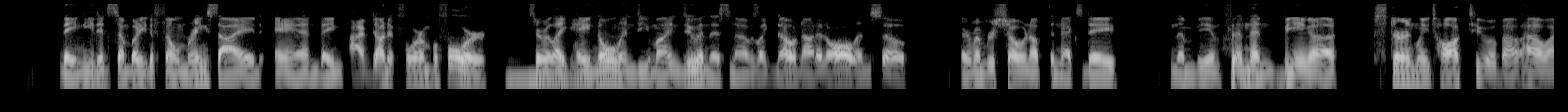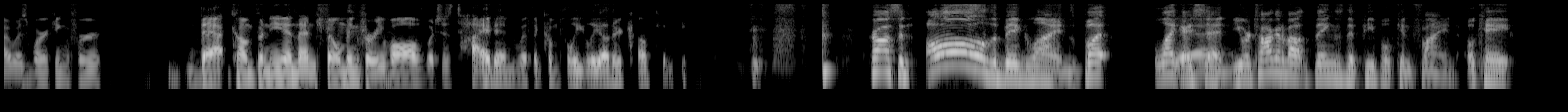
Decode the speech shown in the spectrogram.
they needed somebody to film ringside, and they I've done it for them before. So we're like, "Hey Nolan, do you mind doing this?" And I was like, "No, not at all." And so I remember showing up the next day and then being and then being uh sternly talked to about how I was working for that company and then filming for Evolve, which is tied in with a completely other company. crossing all the big lines. But like I said, you were talking about things that people can find. Okay.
